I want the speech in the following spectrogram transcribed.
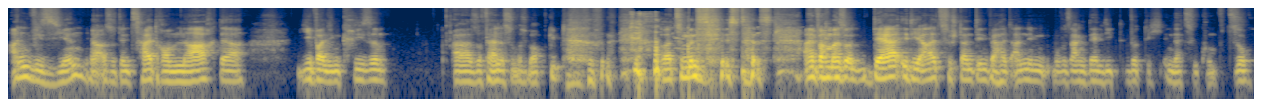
anvisieren, ja, also den Zeitraum nach der jeweiligen Krise, äh, sofern es so was überhaupt gibt. Aber zumindest ist das einfach mal so der Idealzustand, den wir halt annehmen, wo wir sagen, der liegt wirklich in der Zukunft, so.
